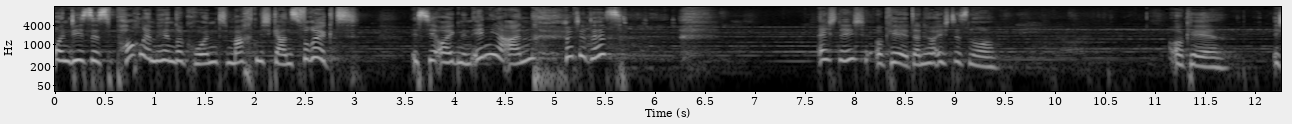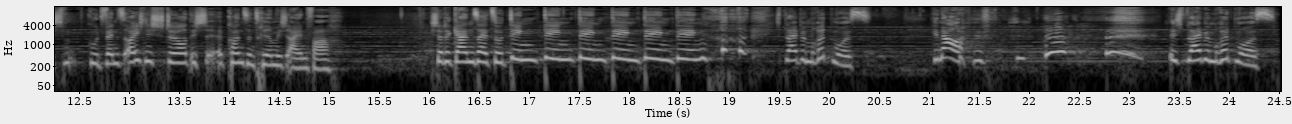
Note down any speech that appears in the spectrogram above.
Und dieses Pochen im Hintergrund macht mich ganz verrückt. Ist hier irgendein In hier an? Hört ihr das? Echt nicht? Okay, dann höre ich das nur. Okay. Ich, gut, wenn es euch nicht stört, ich konzentriere mich einfach. Ich höre die ganze Zeit so Ding, Ding, Ding, Ding, Ding, Ding. Ich bleibe im Rhythmus. Genau. Ich bleibe im Rhythmus.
